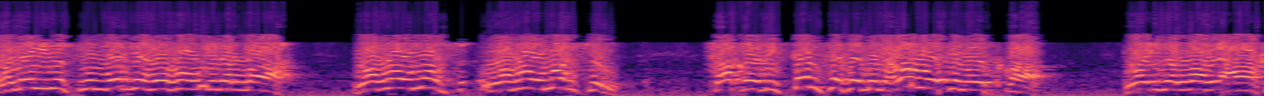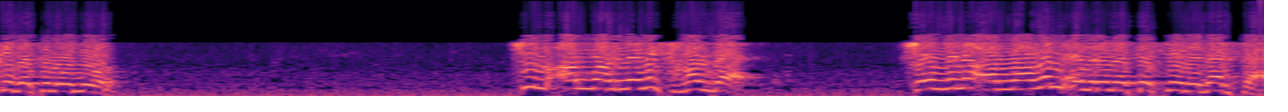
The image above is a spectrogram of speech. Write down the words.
Ve men yuslim vecehehu ila Allah ve huve muhsin fakat istemseke bil urvetil uska. Ve ilallahi akibetul umur. Kim Allah Allah'lemiş halde kendini Allah'ın emrine teslim ederse,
